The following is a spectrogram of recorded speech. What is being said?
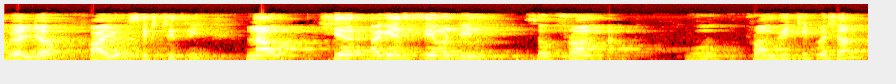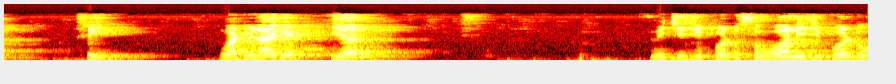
value of 563. Now here again 17 so from from which equation? 3 what will I get here which is equal to so 1 is equal to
